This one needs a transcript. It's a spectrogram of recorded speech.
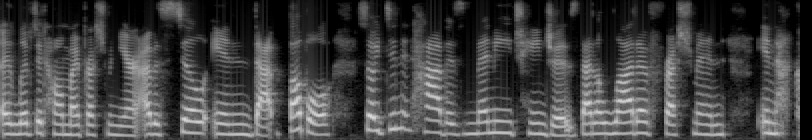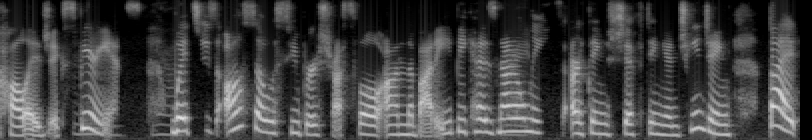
I lived at home my freshman year. I was still in that bubble. So I didn't have as many changes that a lot of freshmen in college mm-hmm. experience, yeah. which is also super stressful on the body because not only are things shifting and changing, but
